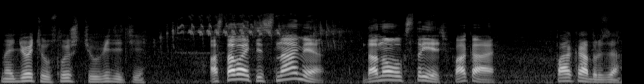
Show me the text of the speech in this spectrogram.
найдете, услышите, увидите. Оставайтесь с нами. До новых встреч. Пока. Пока, друзья.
